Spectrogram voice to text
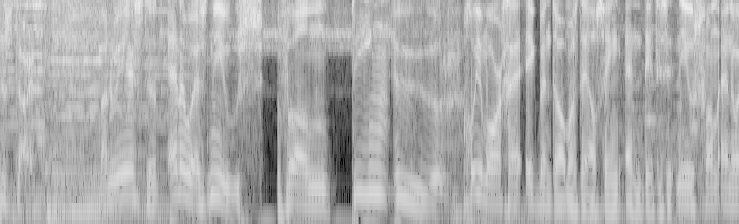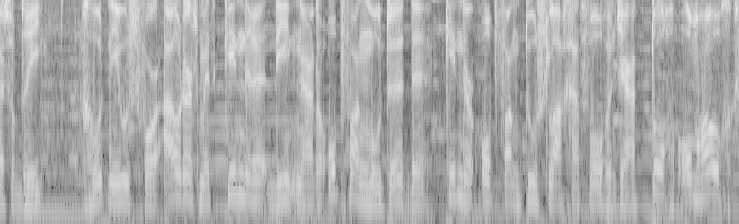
start. Maar nu eerst het NOS Nieuws van 10 uur. Goedemorgen, ik ben Thomas Delsing en dit is het nieuws van NOS op 3. Goed nieuws voor ouders met kinderen die naar de opvang moeten. De kinderopvangtoeslag gaat volgend jaar toch omhoog.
